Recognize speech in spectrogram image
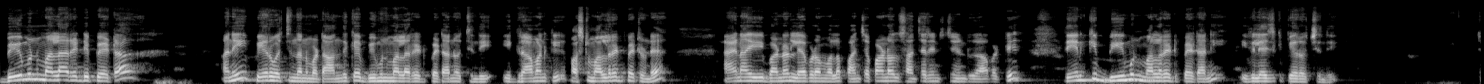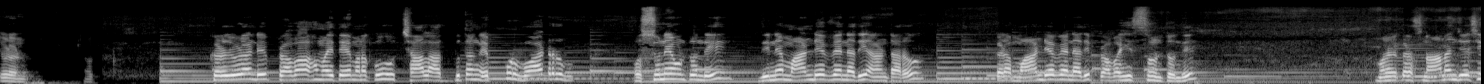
భీముని మల్లారెడ్డిపేట అని పేరు వచ్చిందనమాట అందుకే భీముని మల్లారెడ్డిపేట అని వచ్చింది. ఈ గ్రామానికి ఫస్ట్ మల్లారెడ్డిపేట ఉండే. ఆయన ఈ బండను లేపడం వల్ల పంచపాండవులు సంచరించిండు కాబట్టి దీనికి భీముని మల్లారెడ్డిపేట అని ఈ విలేజ్కి పేరు వచ్చింది. చూడండి. ఇక్కడ చూడండి ప్రవాహం అయితే మనకు చాలా అద్భుతంగా ఎప్పుడు వాటర్ వస్తూనే ఉంటుంది. దీన్నే మాండవ్య నది అని అంటారు. ఇక్కడ మాండవ్య నది ప్రవహిస్తూ ఉంటుంది. మనం ఇక్కడ స్నానం చేసి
